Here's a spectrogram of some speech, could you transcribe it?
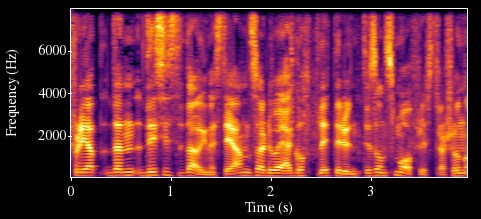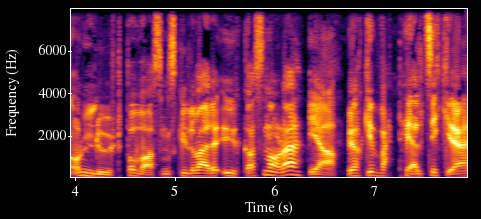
Fordi at den, De siste dagene Stian, så har du og jeg gått litt rundt i sånn småfrustrasjon og lurt på hva som skulle være ukas nåle. Ja. Vi har ikke vært helt sikre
